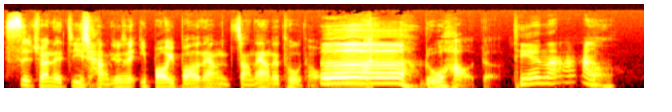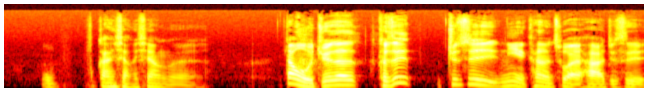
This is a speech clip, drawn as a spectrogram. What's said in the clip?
四川的机场就是一包一包那样长那样的兔头啊，呃、卤好的。天啊，嗯、我不敢想象哎，但我觉得，可是就是你也看得出来，他就是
